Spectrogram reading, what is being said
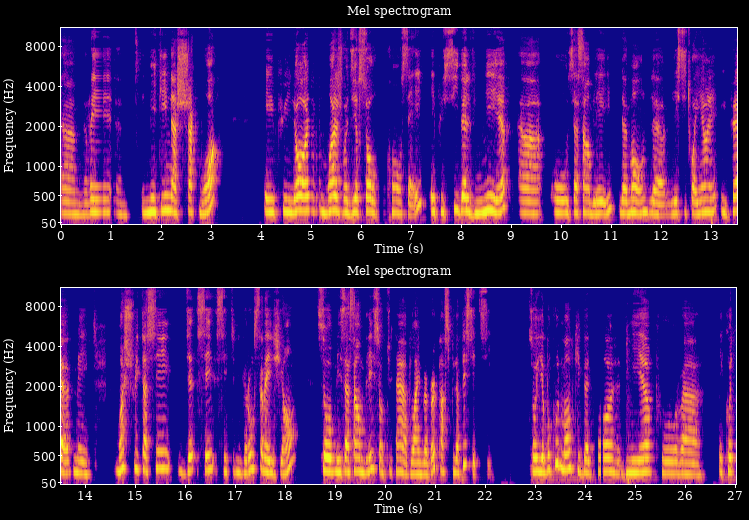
euh, une meeting à chaque mois, et puis là, moi, je vais dire ça au conseil. Et puis, s'ils veulent venir euh, aux assemblées, le monde, les citoyens, ils peuvent, mais moi, je suis assez, c'est une grosse région, so, mes assemblées sont tout le temps à Blind River parce que l'office est ici. So, il y a beaucoup de monde qui ne veulent pas venir pour euh, écouter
